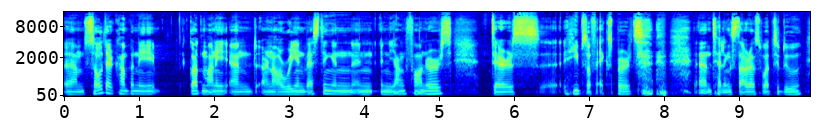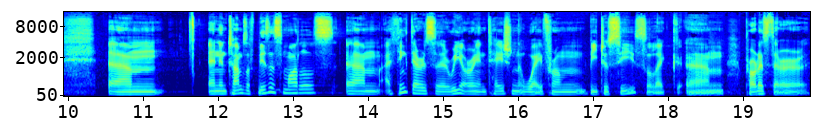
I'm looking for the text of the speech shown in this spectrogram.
um, sold their company, got money, and are now reinvesting in, in, in young founders. There's uh, heaps of experts and telling startups what to do. Um, and in terms of business models, um, I think there is a reorientation away from B2C, so like um, products that are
